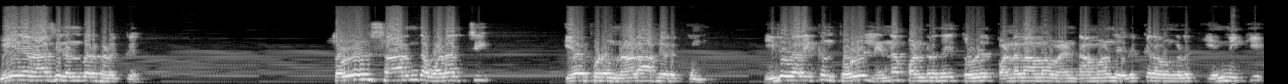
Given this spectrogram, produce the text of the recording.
மீனராசி நண்பர்களுக்கு தொழில் சார்ந்த வளர்ச்சி ஏற்படும் நாளாக இருக்கும். இதுவரைக்கும் தொழில் என்ன பண்றது தொழில் பண்ணலாமா வேண்டாமான்னு இருக்கிறவங்களுக்கு இன்னைக்கு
